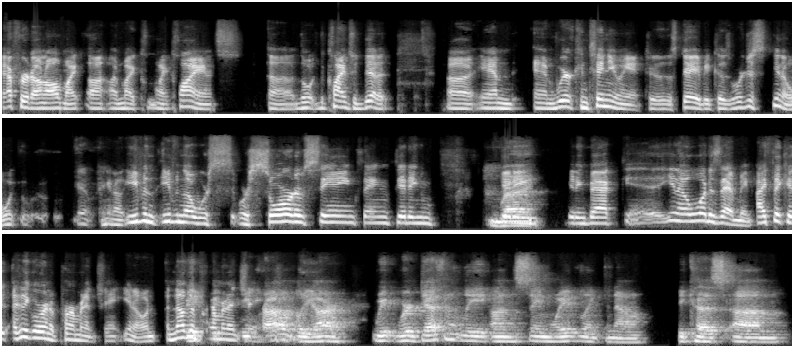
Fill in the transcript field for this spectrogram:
effort on all my uh, on my my clients, uh, the, the clients who did it, and and we're continuing it to this day because we're just you know you know even even though we're we're sort of seeing things getting getting right. getting back eh, you know what does that mean? I think it, i think we're in a permanent change you know another we, permanent we change. probably are. We, we're definitely on the same wavelength now because um,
